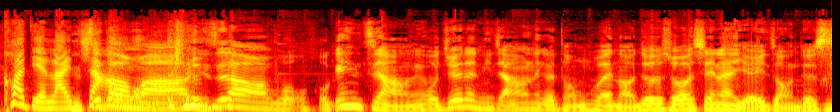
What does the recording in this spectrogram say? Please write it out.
快点来，知道吗？你知道吗？我我跟你讲，我觉得你讲到那个同婚哦，就是说现在有一种，就是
